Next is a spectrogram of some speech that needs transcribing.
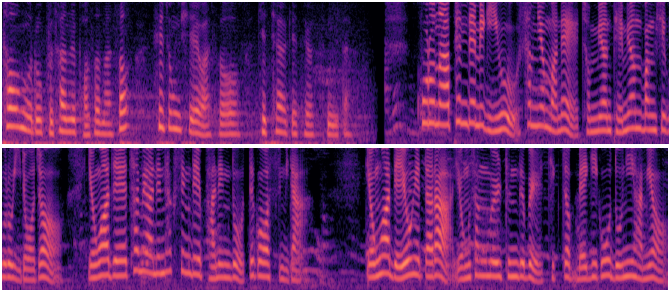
처음으로 부산을 벗어나서 세종시에 와서 개최하게 되었습니다. 코로나 팬데믹 이후 3년 만에 전면 대면 방식으로 이루어져 영화제에 참여하는 학생들 반응도 뜨거웠습니다. 영화 내용에 따라 영상물 등급을 직접 매기고 논의하며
